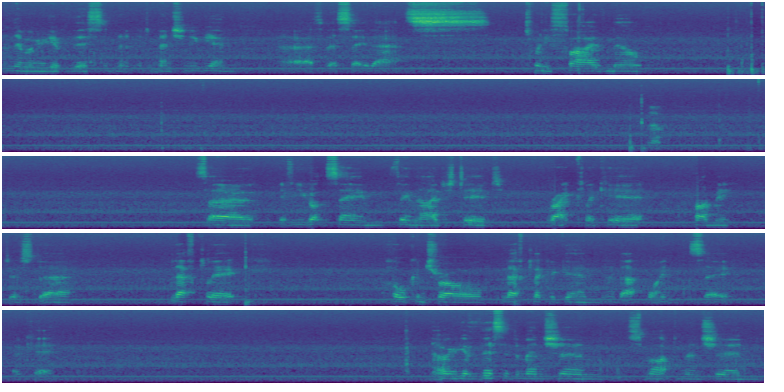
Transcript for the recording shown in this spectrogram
And then we're going to give this a dimension again. Uh, so let's say that's 25 mil. No. So if you got the same thing that I just did, right click here, pardon me, just uh, left click, hold control, left click again at that point, say okay. Now we're going to give this a dimension, smart dimension,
